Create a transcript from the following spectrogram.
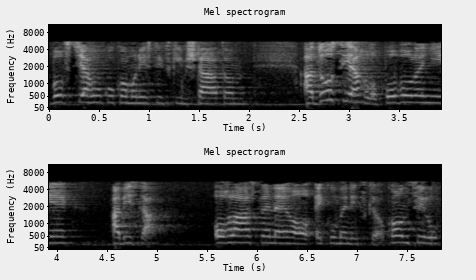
vo vzťahu ku komunistickým štátom a dosiahlo povolenie, aby sa ohláseného ekumenického koncilu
